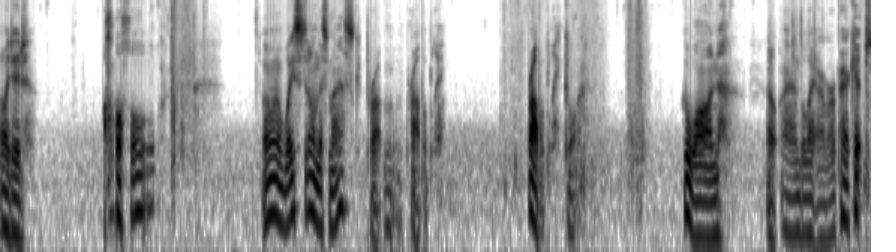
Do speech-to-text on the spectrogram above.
Oh, I did. Oh, do I want to waste it on this mask? Pro probably. Probably, go on. Go on. Oh, and the light armor repair kit.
